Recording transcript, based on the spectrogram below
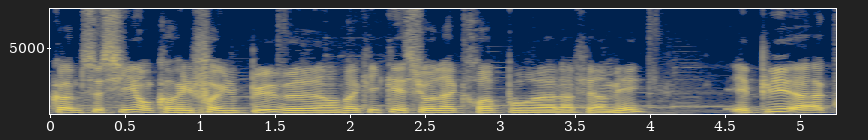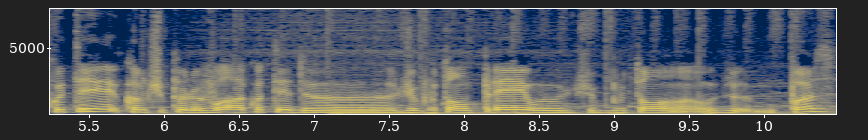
Comme ceci, encore une fois une pub. on va cliquer sur la croix pour la fermer. Et puis à côté, comme tu peux le voir à côté de, du bouton play ou du bouton pause,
